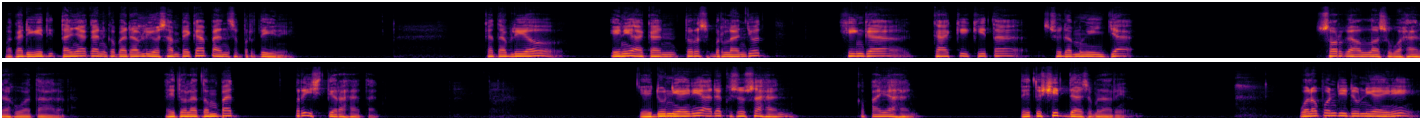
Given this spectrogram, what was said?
maka ditanyakan kepada beliau sampai kapan seperti ini? Kata beliau ini akan terus berlanjut hingga kaki kita sudah menginjak sorga Allah Subhanahu wa taala. Itulah tempat peristirahatan. Jadi dunia ini ada kesusahan, kepayahan. Itu syiddah sebenarnya. Walaupun di dunia ini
